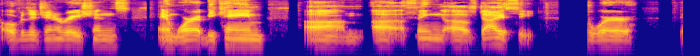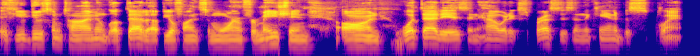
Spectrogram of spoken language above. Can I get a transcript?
over the generations and where it became um, a thing of dioecy, where if you do some time and look that up, you'll find some more information on what that is and how it expresses in the cannabis plant.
